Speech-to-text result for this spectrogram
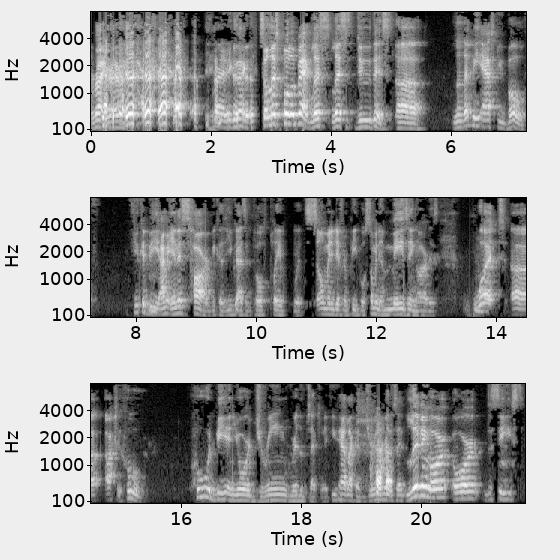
right, right, right, exactly. So let's pull it back. Let's let's do this. Uh, let me ask you both. If you could be, I mean, and it's hard because you guys have both played with so many different people, so many amazing artists. What, uh, actually, who, who would be in your dream rhythm section? If you had like a dream rhythm section, living or or deceased,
